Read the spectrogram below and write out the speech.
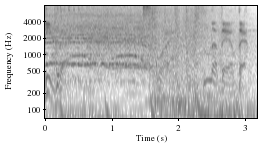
игра. Скоро на ТНТ.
